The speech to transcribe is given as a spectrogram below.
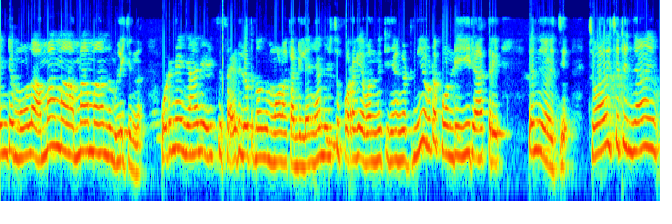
എന്റെ മോൾ അമ്മാമ്മ അമ്മാമ്മ എന്ന് വിളിക്കുന്നു. ഉടനെ ഞാൻ എഴുത്ത് സൈഡിലോട്ട് നോക്കി മോളെ കണ്ടില്ല. ഞാൻ എഴുത്ത് പുറകെ വന്നിട്ട് ഞാൻ കേട്ടു നീ എവിടെ പോണ്ടേ ഈ രാത്രി? എന്ന് ചോദിച്ച്. ചോദിച്ചിട്ട് ഞാൻ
